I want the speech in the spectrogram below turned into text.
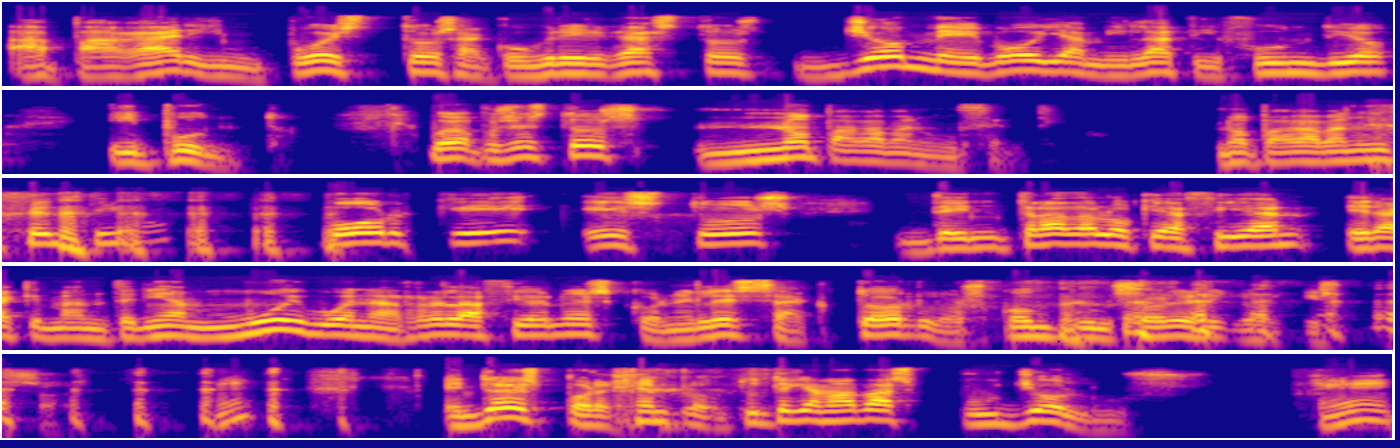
a pagar impuestos, a cubrir gastos, yo me voy a mi latifundio y punto. Bueno, pues estos no pagaban un céntimo. No pagaban un céntimo porque estos de entrada lo que hacían era que mantenían muy buenas relaciones con el exactor, los compulsores y los discursores. ¿eh? Entonces, por ejemplo, tú te llamabas Puyolus, ¿eh?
